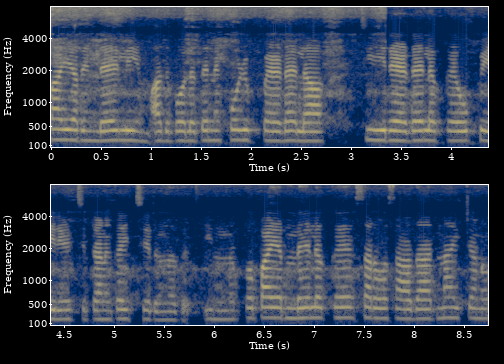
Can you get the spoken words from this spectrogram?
പയറിന്റെ ഇലയും അതുപോലെ തന്നെ കൊഴുപ്പയുടെ ഇല ചീരയുടെ ഇലയൊക്കെ ഉപ്പേരി വെച്ചിട്ടാണ് കഴിച്ചിരുന്നത്. ഇന്നിപ്പോൾ പയറിന്റെ ഇലയൊക്കെ സർവസാധാരണമായിട്ടാണ്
